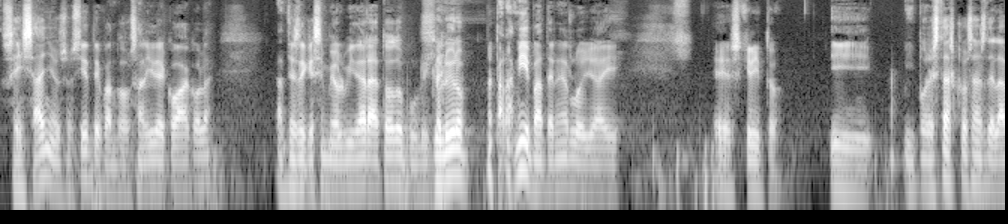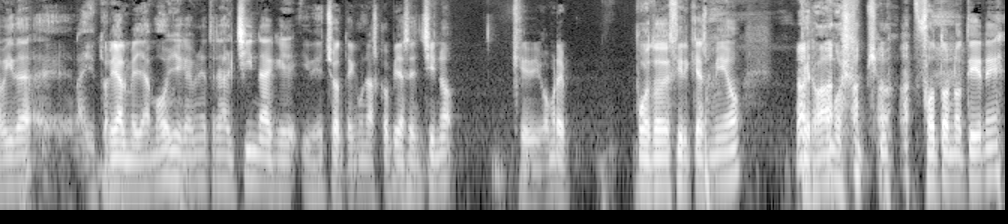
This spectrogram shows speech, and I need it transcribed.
seis años o siete, cuando salí de Coca-Cola. Antes de que se me olvidara todo, publiqué el libro para mí, para tenerlo ya ahí escrito. Y, por estas cosas de la vida, eh, la editorial me llamó, oye, que viene a traer al China, que, y de hecho tengo unas copias en chino, que digo, hombre, puedo decir que es mío, pero vamos, foto no tiene.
